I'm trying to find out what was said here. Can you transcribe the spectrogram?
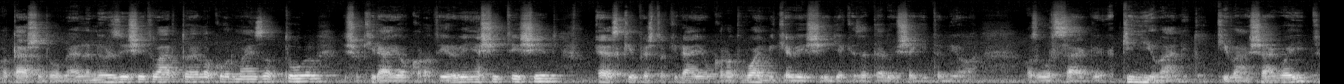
a társadalom ellenőrzését várta el a kormányzattól, és a királyi akarat érvényesítését, ehhez képest a királyi akarat vajmi kevéssé igyekezett elősegíteni a, az ország kinyilvánított kívánságait,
